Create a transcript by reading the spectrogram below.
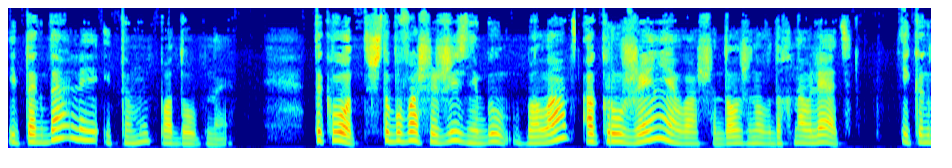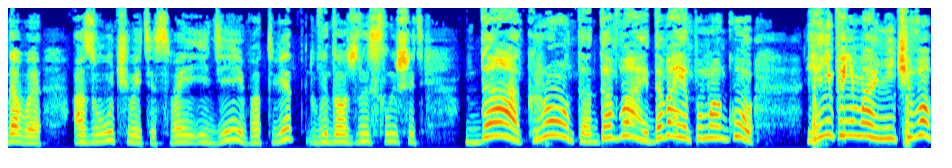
И так далее и тому подобное. Так вот, чтобы в вашей жизни был баланс, окружение ваше должно вдохновлять. И когда вы озвучиваете свои идеи, в ответ вы должны слышать «Да, круто, давай, давай я помогу, я не понимаю ничего,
